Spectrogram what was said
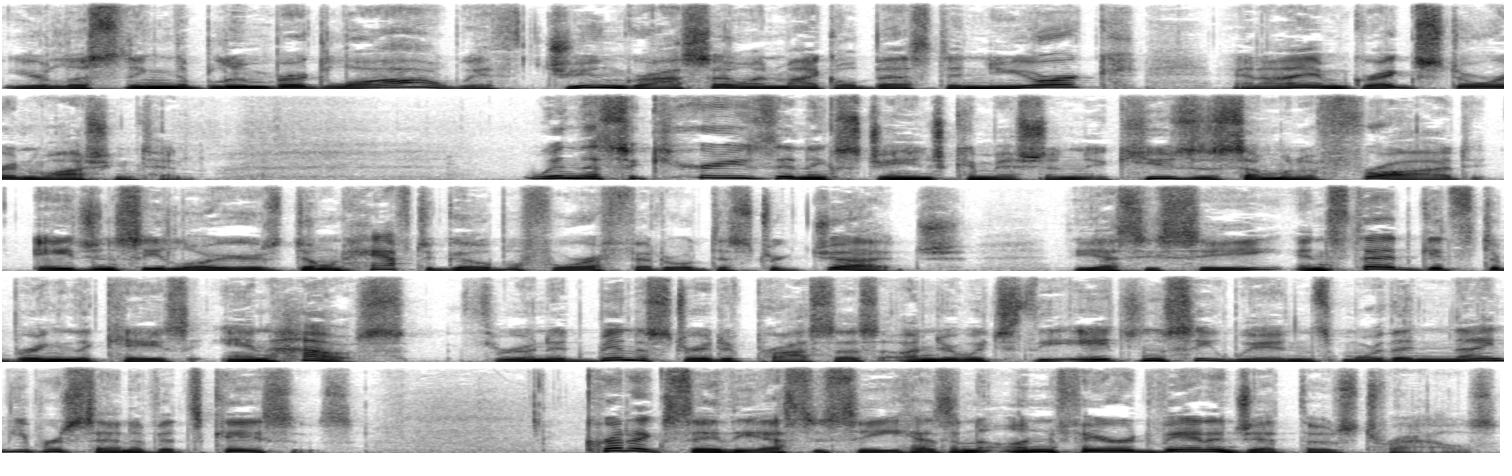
You're listening to Bloomberg Law with June Grasso and Michael Best in New York, and I am Greg Stohr in Washington. When the Securities and Exchange Commission accuses someone of fraud, agency lawyers don't have to go before a federal district judge. The SEC instead gets to bring the case in house through an administrative process under which the agency wins more than 90% of its cases. Critics say the SEC has an unfair advantage at those trials,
